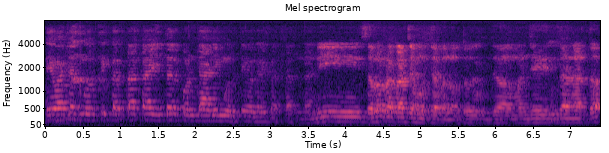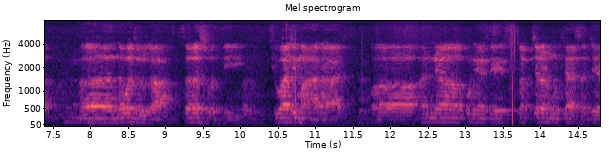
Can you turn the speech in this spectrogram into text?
देवाच्याच मूर्ती करता का इतर कोणत्या आणि मूर्ती वगैरे करतात आणि सर्व प्रकारच्या मूर्त्या बनवतो ज- म्हणजे उदाहरणार्थ अं, नवदुर्गा सरस्वती. शिवाजी महाराज अं, अन्य कोणी असे स्ट्रक्चरल मूर्त्या असतात जे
